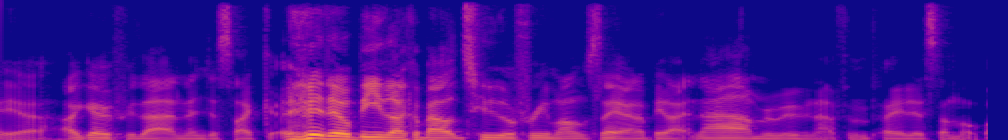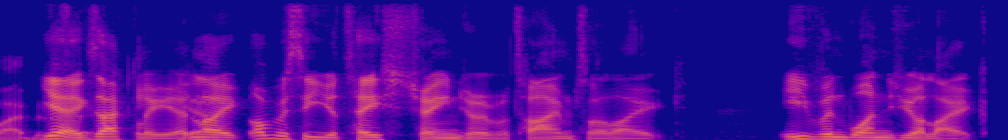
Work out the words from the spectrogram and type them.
yeah, I go through that and then just like it'll be like about two or three months later, I'll be like, nah, I'm removing that from the playlist. I'm not vibing. Yeah, with it." exactly. And Yeah. like obviously your tastes change over time. So like even ones you're like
